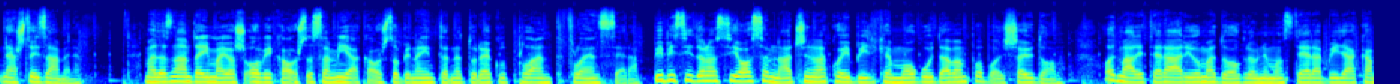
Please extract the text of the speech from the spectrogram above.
nešto i za mene mada znam da ima još ovi kao što sam i ja, kao što bi na internetu rekli plant fluencera. BBC donosi osam načina na koji biljke mogu da vam poboljšaju dom. Od mali terarijuma do ogromne monstera biljaka,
